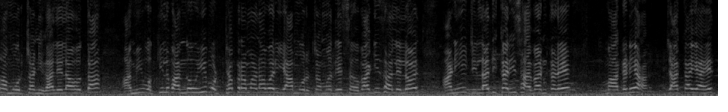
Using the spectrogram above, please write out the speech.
हा मोर्चा निघालेला होता. आम्ही वकील बांधवही मोठ्या प्रमाणावर या मोर्चामध्ये सहभागी झालेलो आहेत. आणि जिल्हाधिकारी साहेबांकडे मागण्या ज्या काही आहेत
